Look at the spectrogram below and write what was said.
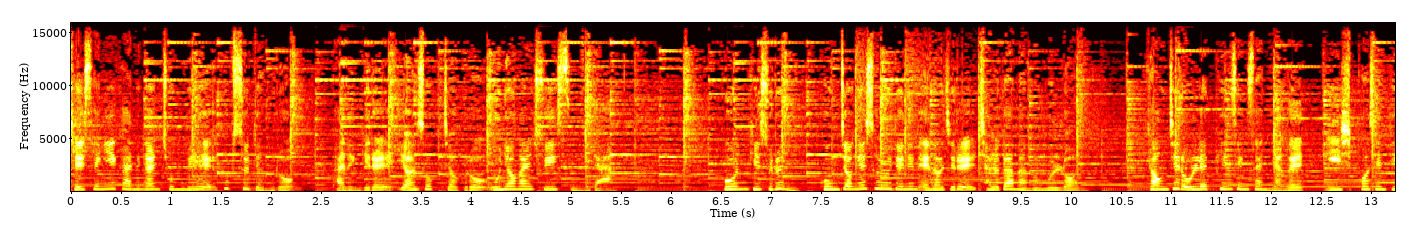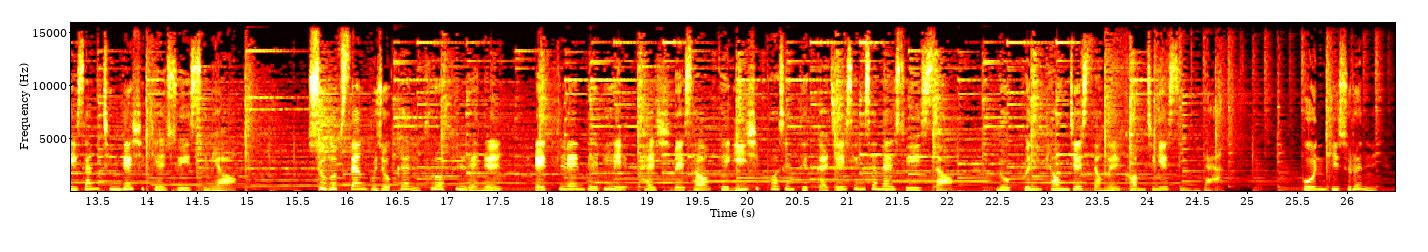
재생이 가능한 촉매에 흡수되므로 반응기를 연속적으로 운영할 수 있습니다. 본 기술은 공정에 소요되는 에너지를 절감함은 물론 경질 올레핀 생산량을 20% 이상 증대시킬 수 있으며 수급상 부족한 프로필렌을 에틸렌 대비 80에서 120%까지 생산할 수 있어 높은 경제성을 검증했습니다. 본 기술은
